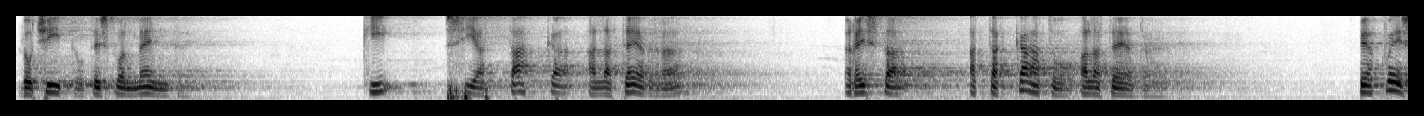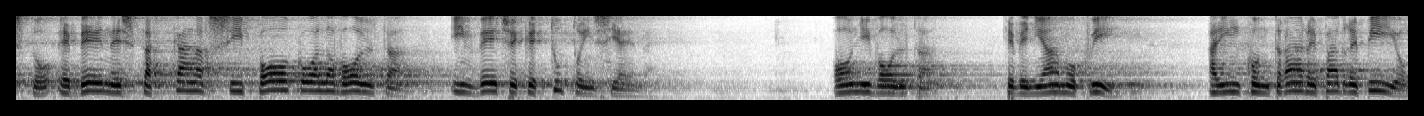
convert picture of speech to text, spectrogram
Lo cito testualmente. Chi si attacca alla terra resta attaccato alla terra. Per questo è bene staccarsi poco alla volta invece che tutto insieme ogni volta che veniamo qui a incontrare Padre Pio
